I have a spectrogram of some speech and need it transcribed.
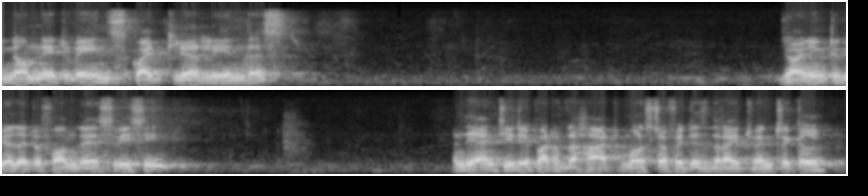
innominate veins quite clearly in this, joining together to form the SVC. And the anterior part of the heart, most of it is the right ventricle,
